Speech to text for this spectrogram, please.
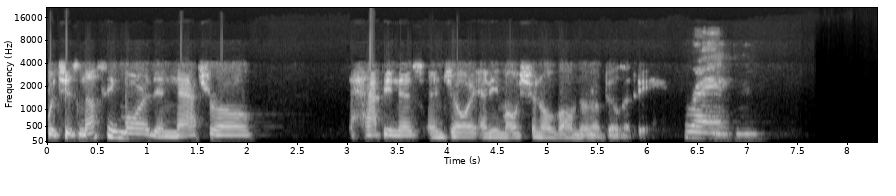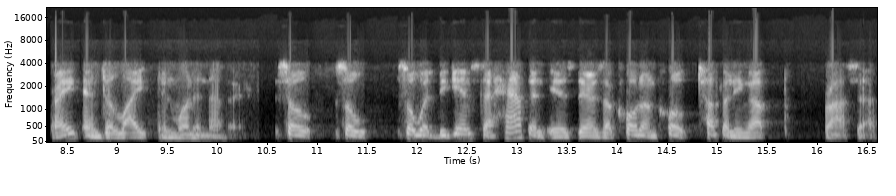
which is nothing more than natural happiness and joy and emotional vulnerability Right. Mhm. Right and delight in one another. So so so what begins to happen is there's a quote unquote toughening up process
